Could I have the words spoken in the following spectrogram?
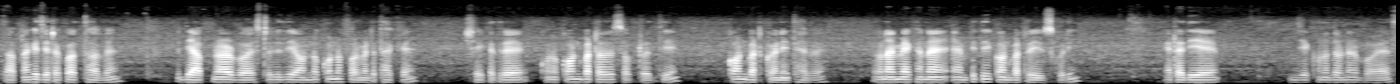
তো আপনাকে যেটা করতে হবে, যদি আপনার ভয়েসটা যদি অন্য কোনো ফরম্যাটে থাকে, সেক্ষেত্রে কোনো কনভার্টারের সফটওয়্যার দিয়ে কনভার্ট করে নিতে হবে। যেমন আমি এখানে এমপি থ্রি কনভার্টার ইউজ করি। এটা দিয়ে যে কোনো ধরনের ভয়েস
